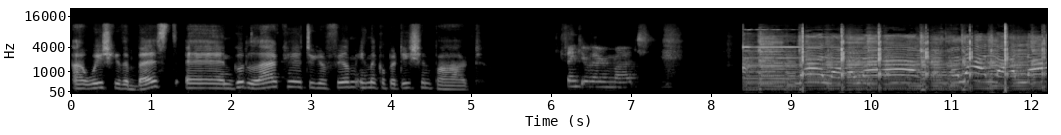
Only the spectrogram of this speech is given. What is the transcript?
I wish you the best and good luck uh, to your film in the competition part. Thank you very much. La la la, la la la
